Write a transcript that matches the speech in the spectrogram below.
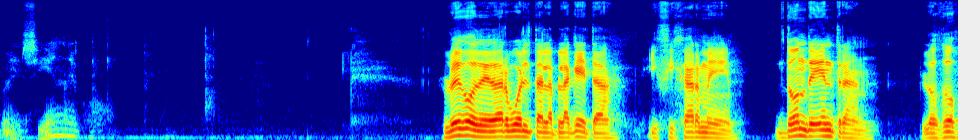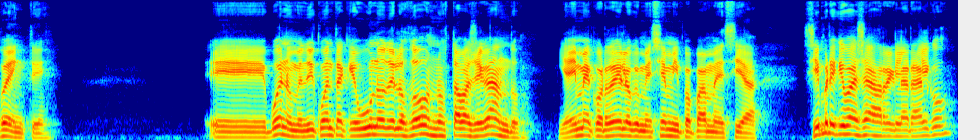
No enciende. Luego de dar vuelta a la plaqueta y fijarme dónde entran los 220, eh, bueno, me di cuenta que uno de los dos no estaba llegando. Y ahí me acordé de lo que me decía mi papá, me decía, Siempre que vayas a arreglar algo,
